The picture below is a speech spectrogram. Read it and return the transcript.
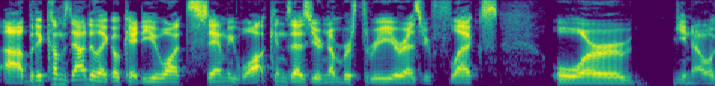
Uh, but it comes down to like, okay, do you want Sammy Watkins as your number three or as your flex, or you know,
